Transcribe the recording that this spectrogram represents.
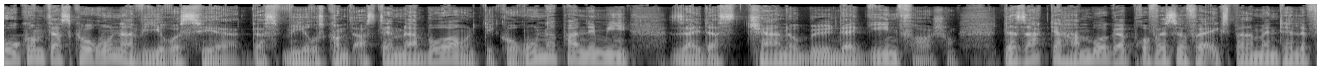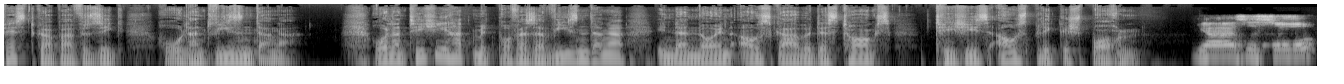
Wo kommt das Coronavirus her? Das Virus kommt aus dem Labor und die Corona-Pandemie sei das Tschernobyl der Genforschung. Da sagt der Hamburger Professor für experimentelle Festkörperphysik Roland Wiesendanger. Roland Tichy hat mit Professor Wiesendanger in der neuen Ausgabe des Talks Tichys Ausblick gesprochen. Ja, es ist so,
